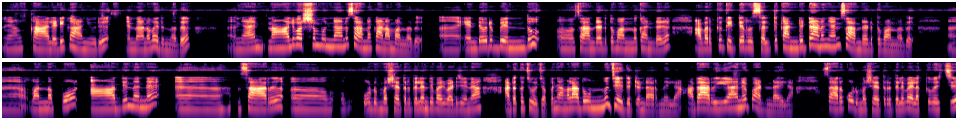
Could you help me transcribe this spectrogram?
ഞാൻ കാലടി കാഞ്ഞൂര് എന്നാണ് വരുന്നത്. ഞാൻ നാല് വർഷം മുന്നാണ് സാറിനെ കാണാൻ വന്നത്. എന്റെ ഒരു ബന്ധു സാറിന്റെ അടുത്ത് വന്ന് കണ്ട് അവർക്ക് കിട്ടിയ റിസൾട്ട് കണ്ടിട്ടാണ് ഞാൻ സാറിന്റെ അടുത്ത് വന്നത്. വന്നപ്പോൾ ആദ്യം തന്നെ സാറ് കുടുംബക്ഷേത്രത്തിൽ എന്ത് വഴിപാട് ചെയ്യുന്ന അതൊക്കെ ചോദിച്ചു. അപ്പം ഞങ്ങൾ അതൊന്നും ചെയ്തിട്ടുണ്ടായിരുന്നില്ല. അതറിയാൻ പാടുണ്ടായില്ല. സാറ് കുടുംബക്ഷേത്രത്തിൽ വിളക്ക് വെച്ച്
